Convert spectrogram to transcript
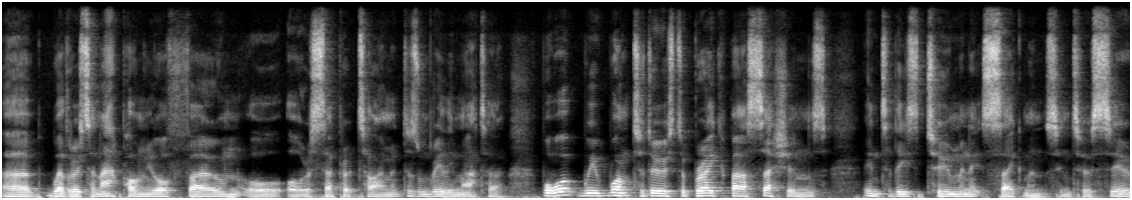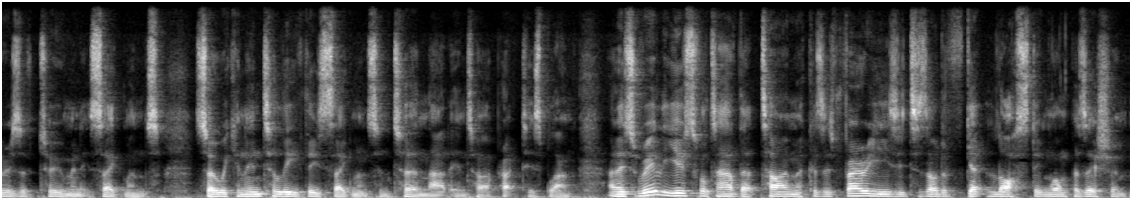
Uh, whether it's an app on your phone or, or a separate time, it doesn't really matter. But what we want to do is to break up our sessions into these two minute segments, into a series of two minute segments. So we can interleave these segments and turn that into our practice plan. And it's really useful to have that timer because it's very easy to sort of get lost in one position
